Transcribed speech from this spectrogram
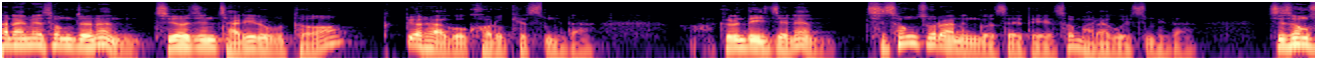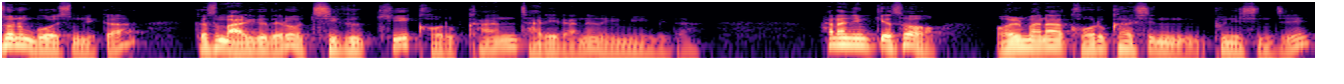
하나님의 성전은 지어진 자리로부터 특별하고 거룩했습니다. 그런데 이제는 지성소라는 것에 대해서 말하고 있습니다. 지성소는 무엇입니까? 그것은 말 그대로 지극히 거룩한 자리라는 의미입니다. 하나님께서 얼마나 거룩하신 분이신지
